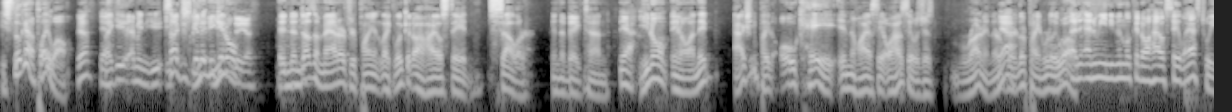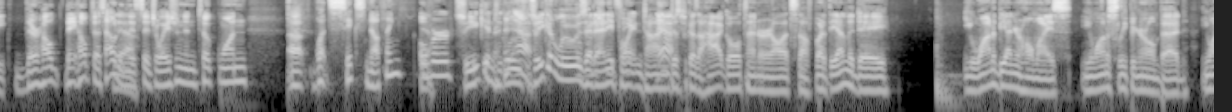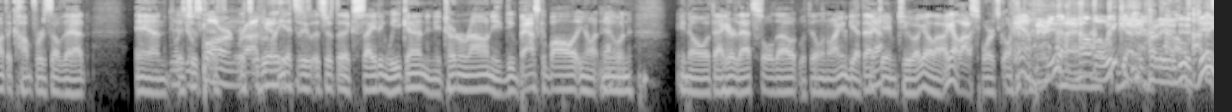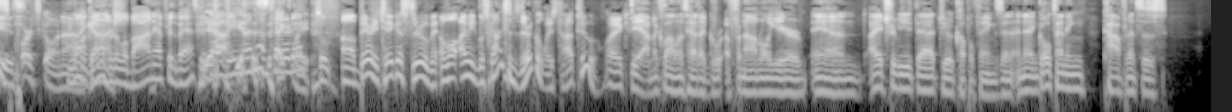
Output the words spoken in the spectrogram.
"You still got to play well." Yeah. Yeah. Like you, I mean, you, it's not just gonna be given to you. And it doesn't matter if you're playing. Like look at Ohio State Cellar in the Big Ten. Yeah. you don't. You know, and they actually played okay in Ohio State. Ohio State was just running. They're Yeah. they're, they're playing really well. And, and I mean, even look at Ohio State last week. They're help. They helped us out in this situation and took one. Uh, what six nothing over? So you can lose. Yeah. So you can lose at any point in time Yeah. just because a hot goaltender and all that stuff. But at the end of the day, you want to be on your home ice. You want to sleep in your own bed. You want the comforts of that. And want it's just barn it's, it's really it's it's just an exciting weekend. And you turn around, you do basketball. You know at noon. You know, if I hear that's sold out with Illinois, I'm going to be at that Yeah. game too. I got a lot. I got a lot of sports going Damn, on. Barry, you got a hell of a weekend in front of you, dude. a lot of Jeez. sports going on. You My Walking over to LaBahn after the basketball Yeah, game then on exactly. Saturday. So, uh, Barry, take us through. Well, I mean, Wisconsin's their goalie's hot too. Like, Yeah, McClellan's had a, gr- a phenomenal year, and I attribute that to a couple things. And, and then goaltending confidence is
